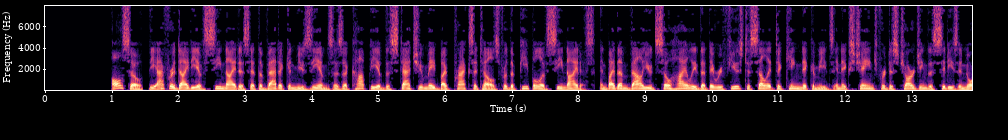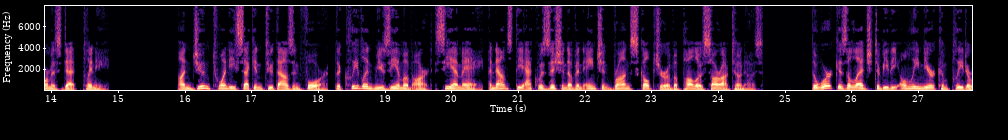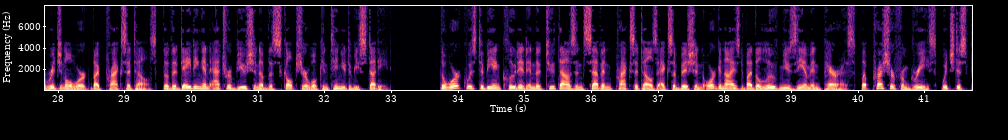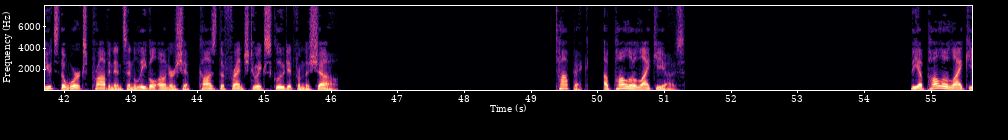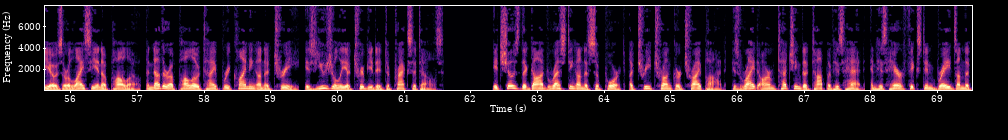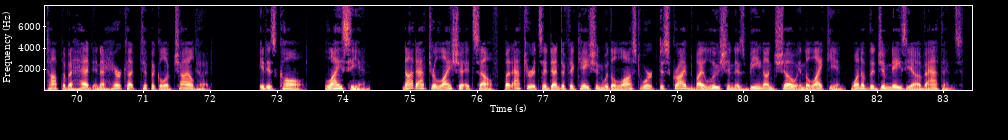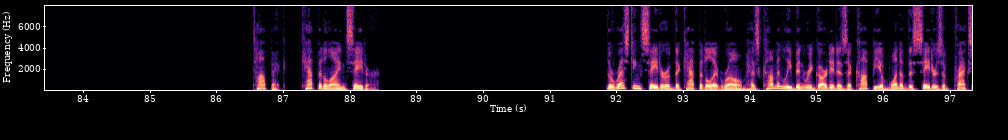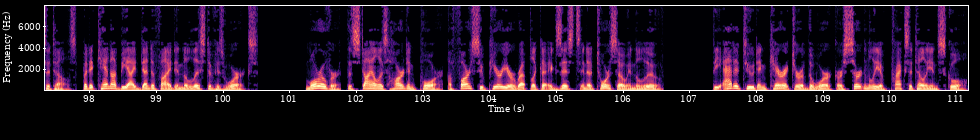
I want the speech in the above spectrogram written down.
Also, the Aphrodite of Cnidus at the Vatican Museums is a copy of the statue made by Praxiteles for the people of Cnidus, and by them valued so highly that they refused to sell it to King Nicomedes in exchange for discharging the city's enormous debt Pliny. On June 22, 2004, the Cleveland Museum of Art CMA, announced the acquisition of an ancient bronze sculpture of Apollo Sauroktonos. The work is alleged to be the only near-complete original work by Praxiteles, though the dating and attribution of the sculpture will continue to be studied. The work was to be included in the 2007 Praxiteles exhibition organized by the Louvre Museum in Paris, but pressure from Greece, which disputes the work's provenance and legal ownership, caused the French to exclude it from the show. Apollo Lykios The Apollo Lykios or Lycian Apollo, another Apollo type reclining on a tree, is usually attributed to Praxiteles. It shows the god resting on a support a tree trunk or tripod, his right arm touching the top of his head, and his hair fixed in braids on the top of a head in a haircut typical of childhood. It is called Lycian, not after Lycia itself, but after its identification with a lost work described by Lucian as being on show in the Lycion, one of the gymnasia of Athens. Capitoline satyr The resting satyr of the Capitol at Rome has commonly been regarded as a copy of one of the satyrs of Praxiteles, but it cannot be identified in the list of his works. Moreover, the style is hard and poor, a far superior replica exists in a torso in the Louvre. The attitude and character of the work are certainly of Praxitelean school.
